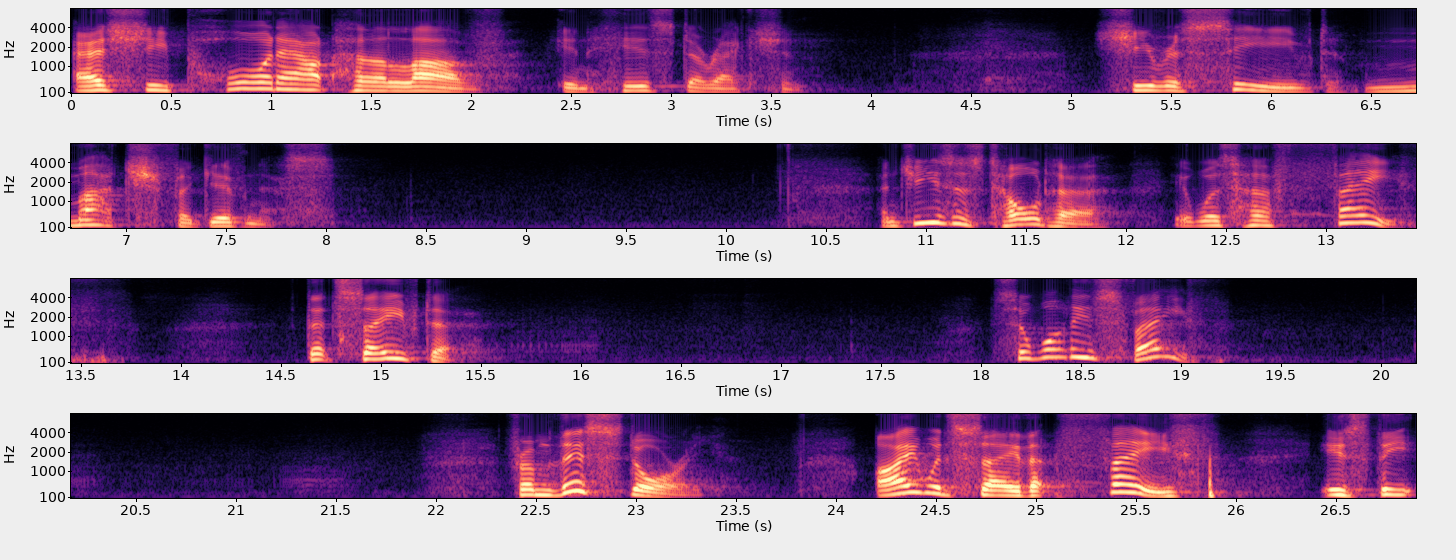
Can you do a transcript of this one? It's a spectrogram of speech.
As she poured out her love in his direction, she received much forgiveness. And Jesus told her it was her faith that saved her. So, what is faith? From this story, I would say that faith is the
